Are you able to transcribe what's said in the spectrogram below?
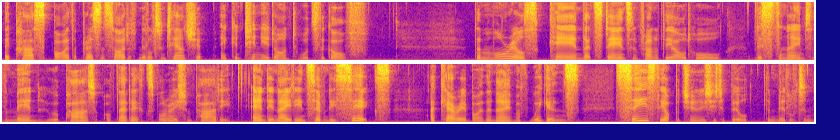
They passed by the present site of Middleton Township and continued on towards the Gulf. The memorial's cairn that stands in front of the old hall lists the names of the men who were part of that exploration party. And in 1876, a carrier by the name of Wiggins seized the opportunity to build the Middleton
